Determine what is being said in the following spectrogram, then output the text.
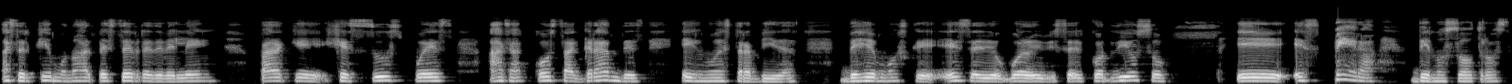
acerquémonos al pesebre de Belén para que Jesús pues haga cosas grandes en nuestras vidas. Dejemos que ese Dios bueno y misericordioso eh, espera de nosotros,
